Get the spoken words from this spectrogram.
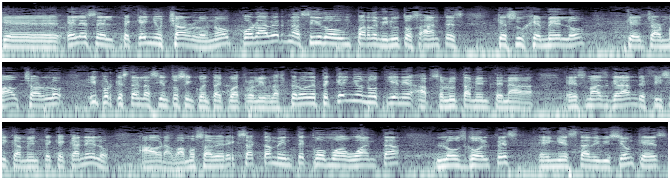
que él es el pequeño Charlo, ¿no? Por haber nacido un par de minutos antes que su gemelo, que Jarmal Charlo, y porque está en las 154 libras. Pero de pequeño no tiene absolutamente nada. Es más grande físicamente que Canelo. Ahora vamos a ver exactamente cómo aguanta los golpes en esta división, que es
